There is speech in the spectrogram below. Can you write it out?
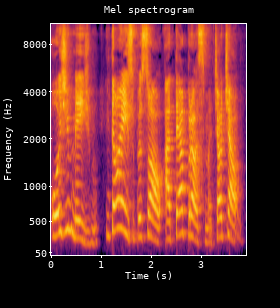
hoje mesmo. Então é isso, pessoal. Até a próxima. Tchau, tchau.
